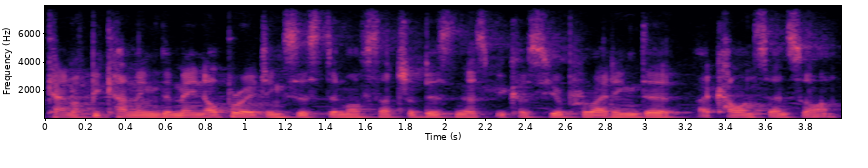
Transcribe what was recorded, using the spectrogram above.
kind of becoming the main operating system of such a business because you're providing the accounts and so on.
